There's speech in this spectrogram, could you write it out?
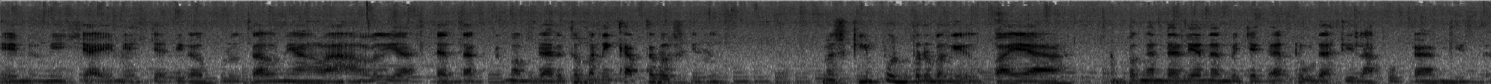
Indonesia ini sejak 30 tahun yang lalu ya data demam berdarah itu meningkat terus gitu. Meskipun berbagai upaya pengendalian dan pencegahan itu sudah dilakukan gitu.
